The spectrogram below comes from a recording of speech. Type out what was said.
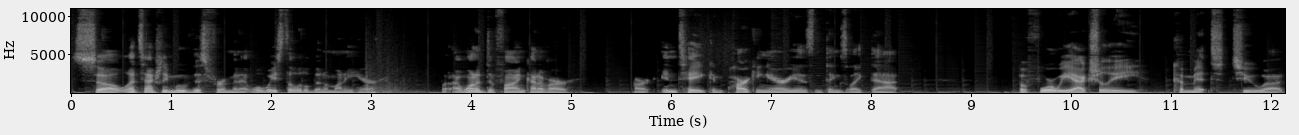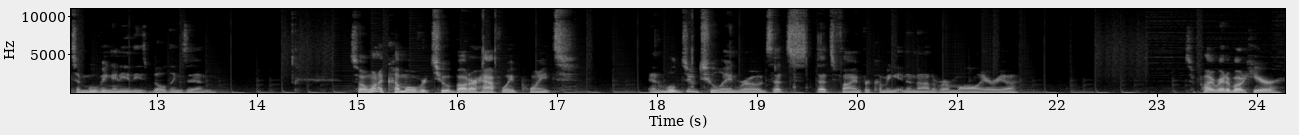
So let's actually move this for a minute. We'll waste a little bit of money here. But I want to define kind of our our intake and parking areas and things like that before we actually commit to uh, to moving any of these buildings in. So I want to come over to about our halfway point, and we'll do two lane roads. That's that's fine for coming in and out of our mall area. So probably right about here.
